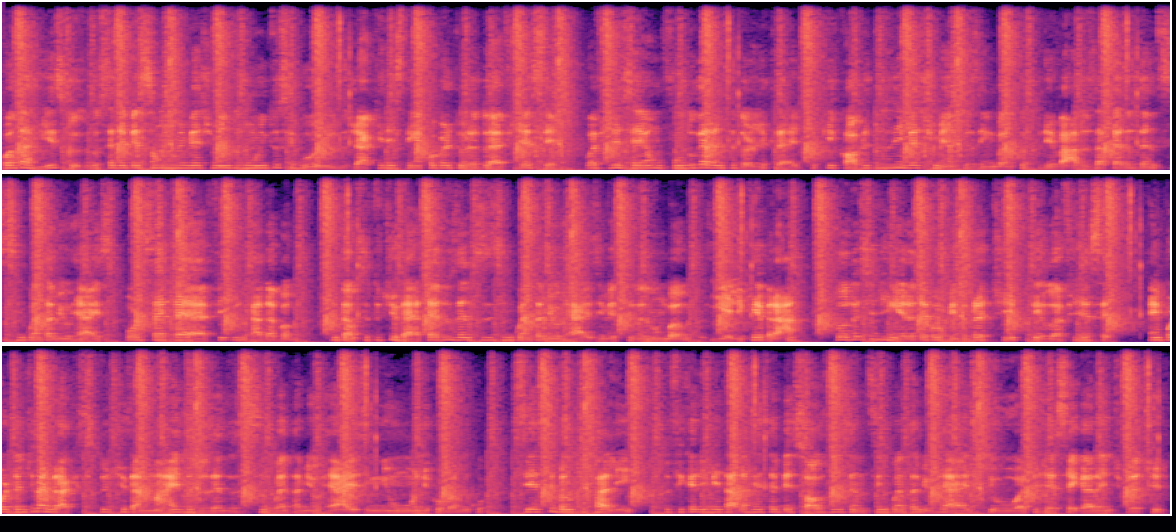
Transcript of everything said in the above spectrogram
Quanto a riscos, os CDBs são investimentos muito seguros, já que eles têm a cobertura do FGC. O FGC é um fundo garantidor de crédito que cobre os investimentos em bancos privados até 250 mil reais por CPF em cada banco. Então, se tu tiver até 250 mil reais investido num banco e ele quebrar, todo esse dinheiro é devolvido para ti pelo FGC. É importante lembrar que se tu tiver mais de 250 mil reais em um único banco, se esse banco falir, tu fica limitado a receber só os 250 mil reais que o FGC garante para ti.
